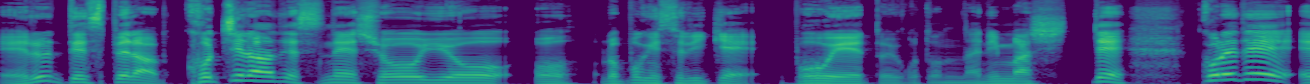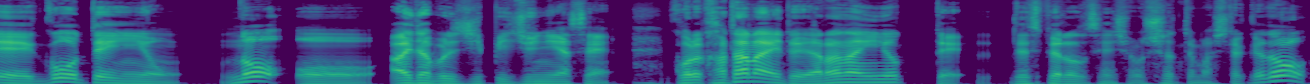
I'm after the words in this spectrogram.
エル・デスペラード。こちらはですね商用六本木 3K 防衛ということになりましてこれで、えー、5.4の IWGP ジュニア戦。これ勝たないとやらないよってデスペラード選手おっしゃってましたけど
